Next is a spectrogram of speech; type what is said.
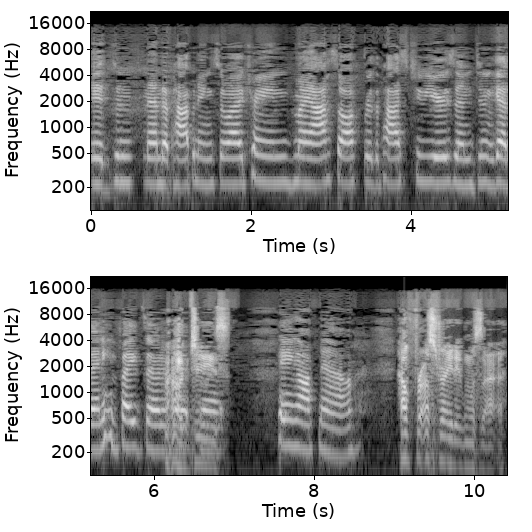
it didn't end up happening. So I trained my ass off for the past two years and didn't get any fights out of Oh, it. jeez. Paying off now. How frustrating was that?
